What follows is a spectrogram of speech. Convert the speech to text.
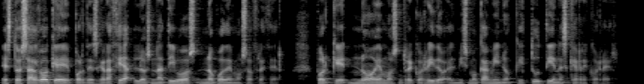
Esto es algo que, por desgracia, los nativos no podemos ofrecer, porque no hemos recorrido el mismo camino que tú tienes que recorrer.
